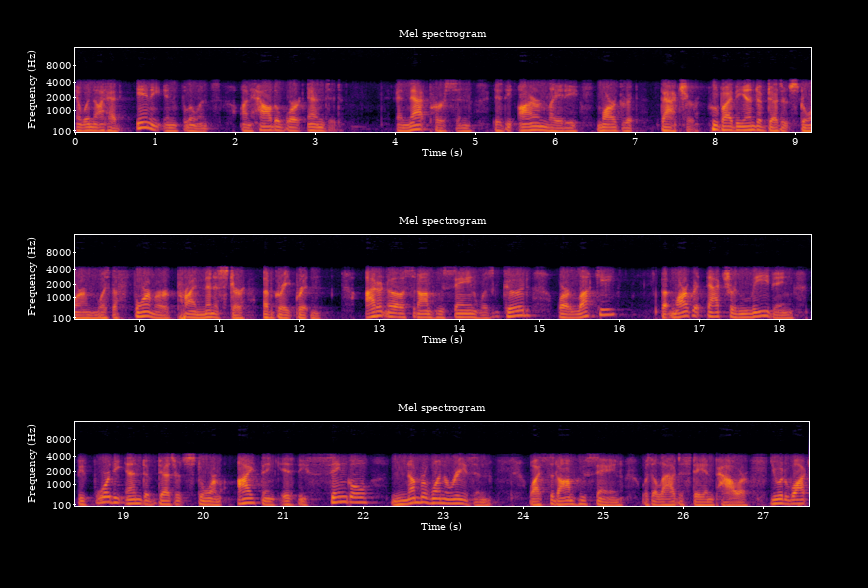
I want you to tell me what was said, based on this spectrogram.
and would not have any influence on how the war ended and that person is the Iron Lady, Margaret Thatcher, who by the end of Desert Storm was the former Prime Minister of Great Britain. I don't know if Saddam Hussein was good or lucky, but Margaret Thatcher leaving before the end of Desert Storm, I think, is the single number one reason why Saddam Hussein was allowed to stay in power. You would watch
